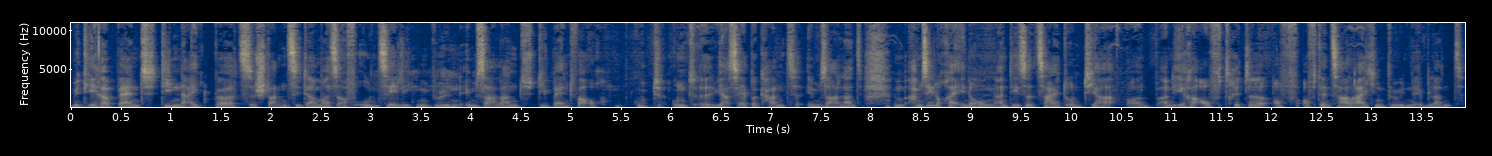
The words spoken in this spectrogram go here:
Mit Ihrer Band, die Nightbirds, standen Sie damals auf unzähligen Bühnen im Saarland. Die Band war auch gut und äh, ja sehr bekannt im Saarland. Ähm, haben Sie noch Erinnerungen an diese Zeit und ja an Ihre Auftritte auf, auf den zahlreichen Bühnen im Land?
